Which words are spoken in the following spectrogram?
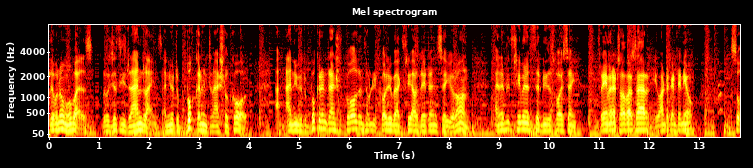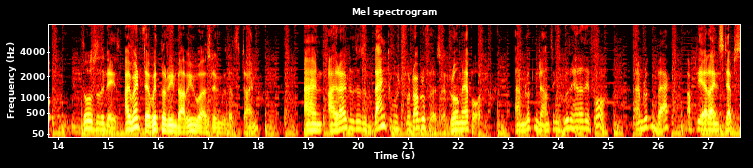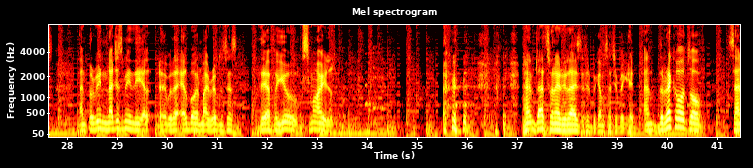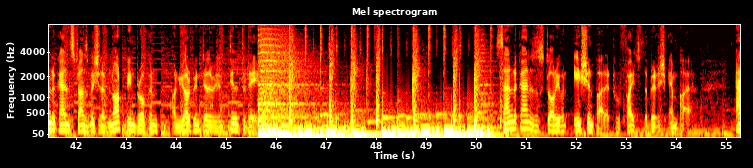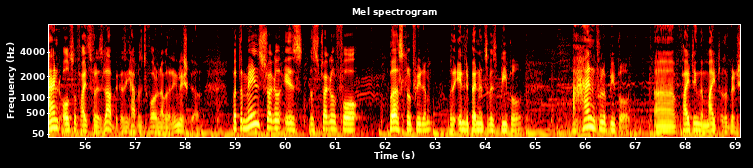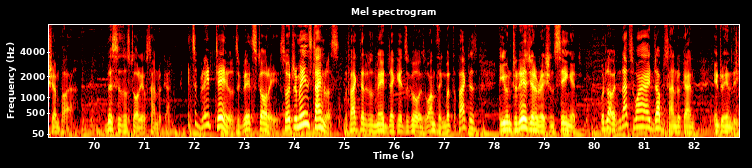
there were no mobiles. There were just these landlines, and you had to book an international call. And if you had to book an international call, then somebody would call you back three hours later and say you're on. And every three minutes there'd be this voice saying, three minutes over, sir. You want to continue? So those were the days. I went there with Parveen Babi, who I was living with at the time. And I arrived and there's a bank of photographers at Rome Airport. I'm looking down thinking, who the hell are they for? I'm looking back up the airline steps and Parveen nudges me in the uh, with her elbow in my ribs and says, they're for you, smile. and that's when I realized it had become such a big hit. And the records of Sandokan's transmission have not been broken on European television till today. Sandokan is a story of an Asian pirate who fights the British Empire and also fights for his love because he happens to fall in love with an English girl. But the main struggle is the struggle for personal freedom, for the independence of his people, a handful of people uh, fighting the might of the British Empire. This is the story of Sandokan. It's a great tale, it's a great story. So it remains timeless. The fact that it was made decades ago is one thing, but the fact is, even today's generation seeing it would love it. And that's why I dubbed Sandokan into Hindi.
